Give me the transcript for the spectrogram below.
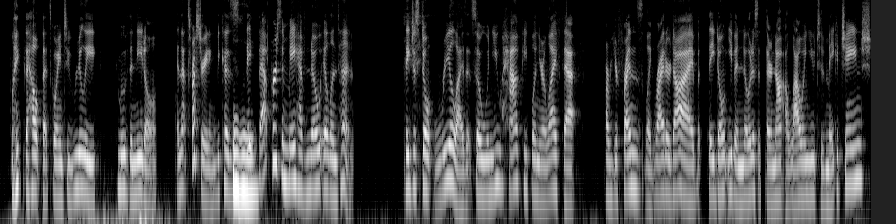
like the help that's going to really move the needle. And that's frustrating because they, Mhm. that person may have no ill intent. They just don't realize it. So when you have people in your life that are your friends like ride or die, but they don't even notice that they're not allowing you to make a change,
